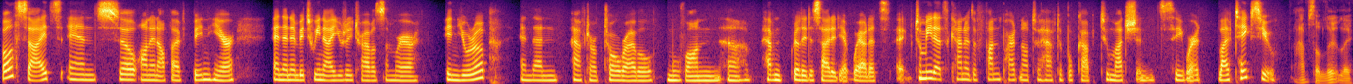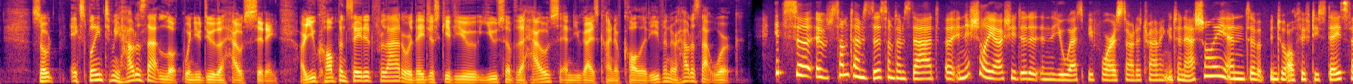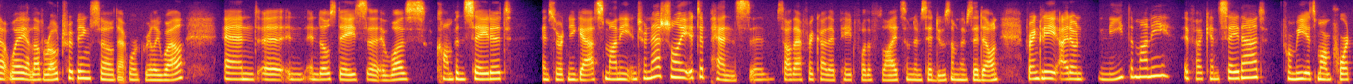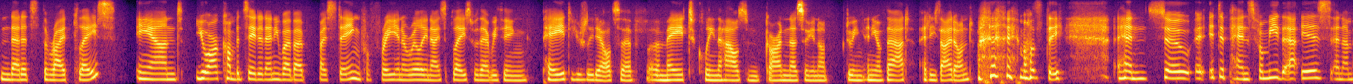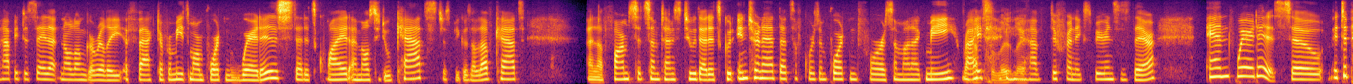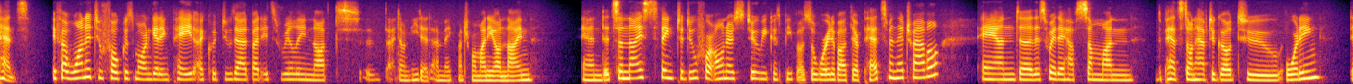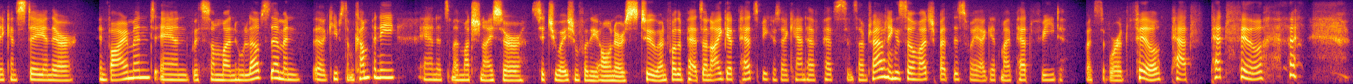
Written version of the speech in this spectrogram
both sides. And so on and off, I've been here. And then in between, I usually travel somewhere in Europe. And then after October, I will move on. Uh, haven't really decided yet where. That's to me, that's kind of the fun part, not to have to book up too much and see where life takes you. Absolutely. So, explain to me how does that look when you do the house sitting? Are you compensated for that, or they just give you use of the house and you guys kind of call it even, or how does that work? It's uh, sometimes this, sometimes that. Uh, initially, I actually did it in the U.S. before I started traveling internationally, and uh, been to all 50 states that way. I love road tripping, so that worked really well. And uh, in in those days, uh, it was compensated and certainly gas money internationally. It depends. Uh, south africa they paid for the flight sometimes they do sometimes they don't. Frankly i don't need the money if i can say that. For me it's more important that it's the right place. And you are compensated anyway by, by staying for free in a really nice place with everything paid. Usually, they also have a maid to clean the house and gardener, so you're not doing any of that. At least I don't, mostly. And so it, it depends. For me, that is, and I'm happy to say that no longer really a factor. For me, it's more important where it is, that it's quiet. I mostly do cats just because I love cats. I love farm sit sometimes too. That it's good internet. That's of course important for someone like me, right? Absolutely. you have different experiences there, and where it is. So it depends. If I wanted to focus more on getting paid, I could do that, but it's really not. I don't need it. I make much more money online, and it's a nice thing to do for owners too, because people are so worried about their pets when they travel, and uh, this way they have someone. The pets don't have to go to boarding. They can stay in their environment and with someone who loves them and uh, keeps them company. And it's a much nicer situation for the owners too, and for the pets. And I get pets because I can't have pets since I'm traveling so much. But this way, I get my pet feed. What's the word? fill pet, pet fill,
